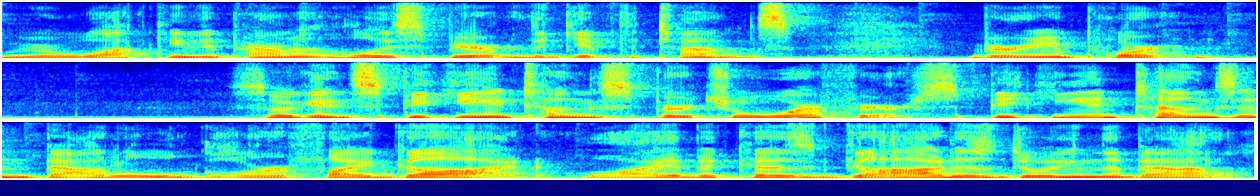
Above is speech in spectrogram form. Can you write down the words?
We were walking the power of the Holy Spirit with the gift of tongues. Very important. So again, speaking in tongues, spiritual warfare. Speaking in tongues in battle will glorify God. Why? Because God is doing the battle.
